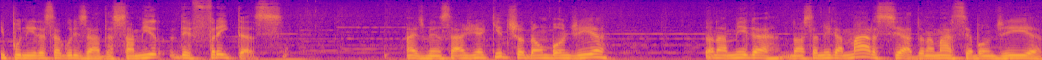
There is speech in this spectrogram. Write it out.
e punir essa gurizada. Samir de Freitas. Mais mensagem aqui, deixa eu dar um bom dia. Dona amiga, nossa amiga Márcia, dona Márcia, bom dia.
